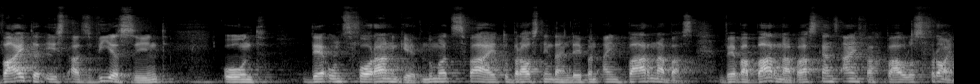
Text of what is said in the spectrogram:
weiter ist, als wir sind und der uns vorangeht. Nummer zwei, du brauchst in deinem Leben einen Barnabas. Wer war Barnabas? Ganz einfach, Paulus Freund.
